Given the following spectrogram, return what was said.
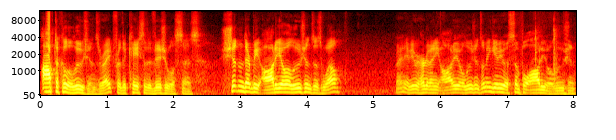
optical illusions, right, for the case of the visual sense. Shouldn't there be audio illusions as well? Right? Have you ever heard of any audio illusions? Let me give you a simple audio illusion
